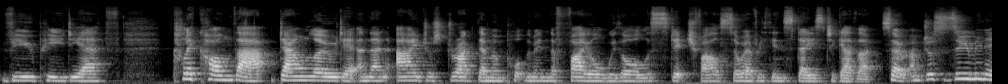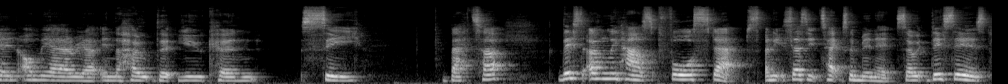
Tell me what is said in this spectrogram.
view PDF. Click on that, download it, and then I just drag them and put them in the file with all the stitch files so everything stays together. So I'm just zooming in on the area in the hope that you can see better. This only has four steps and it says it takes a minute. So this is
